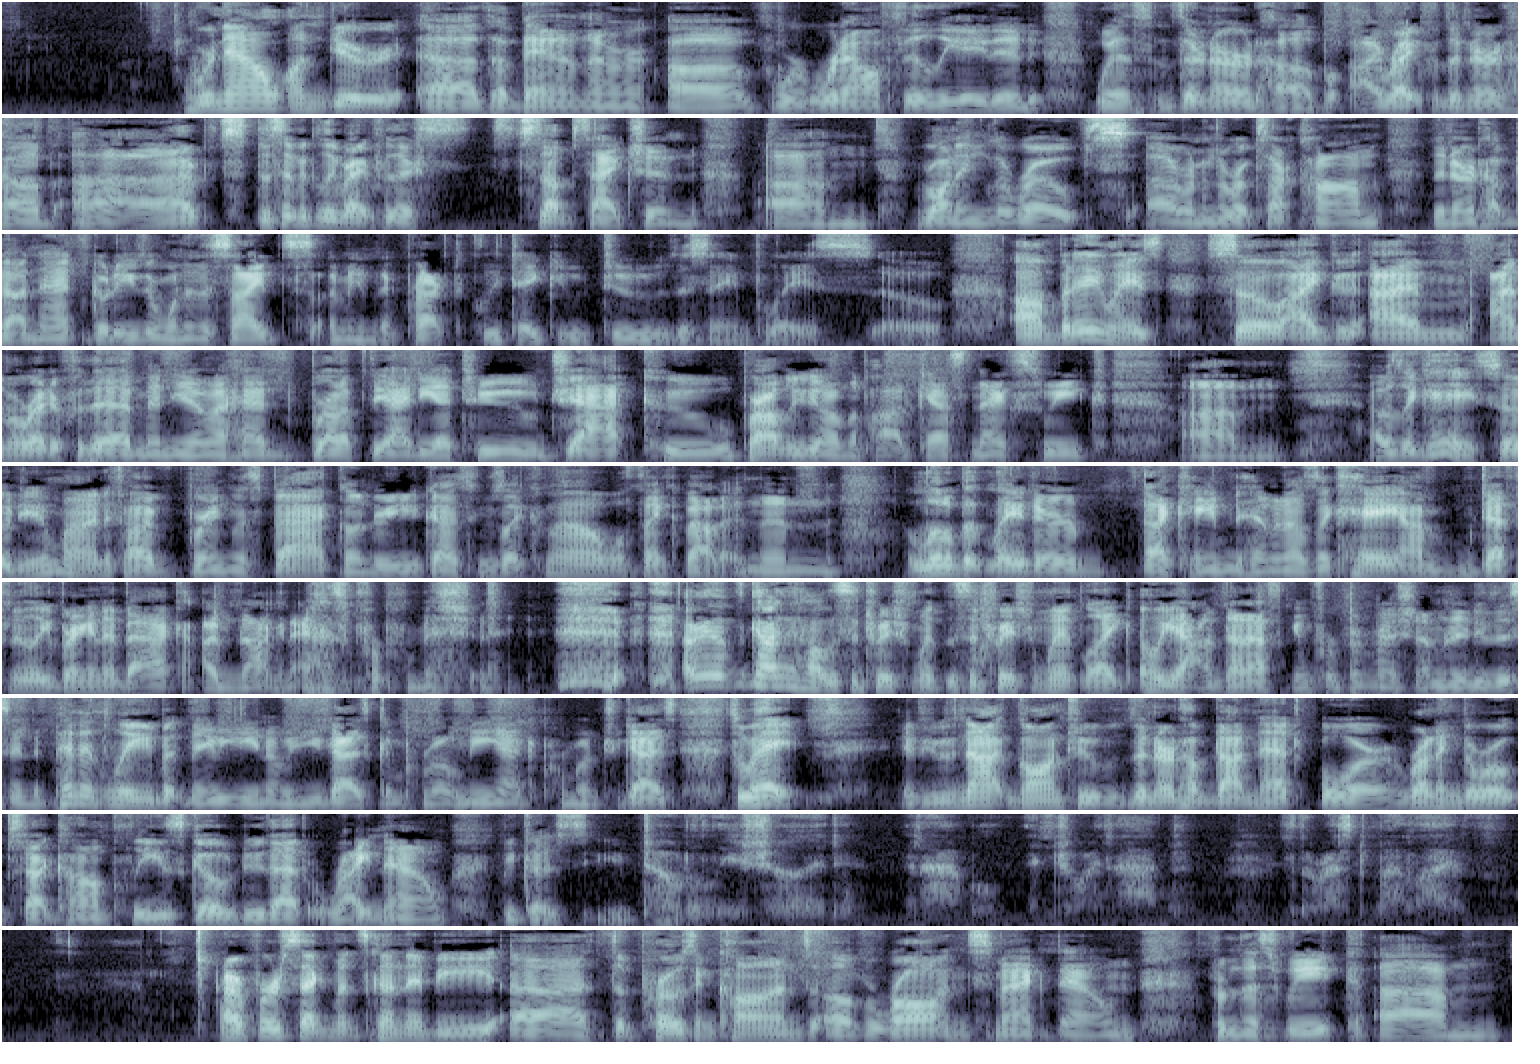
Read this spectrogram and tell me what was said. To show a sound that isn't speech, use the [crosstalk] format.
we're now under uh, the banner of we're, we're now affiliated with the Nerd Hub. I write for the Nerd Hub. Uh, I specifically write for their s- subsection, um, running the ropes, uh, runningtheropes.com, the nerdhub.net. Go to either one of the sites. I mean, they practically take you to the same place. So, um, but anyways, so I I'm I'm a writer for them, and you know I had brought up the idea to Jack, who will probably be on the podcast next week. Um, I was like, hey, so do you mind if I bring this back under you guys? He was like, well, we'll think about it. And then a little bit later, I came to him and I was like, hey, I'm definitely bringing it back. I'm not going [laughs] to ask for permission. I mean, that's kind of how the situation went. The situation went like, oh yeah, I'm not asking for permission. I'm going to do this independently, but maybe, you know, you guys can promote me. I can promote you guys. So hey, if you've not gone to thenerdhub.net or runningtheropes.com, please go do that right now because you totally should. And I will enjoy that for the rest of my life. Our first segment's going to be uh, the pros and cons of Raw and SmackDown from this week. Um,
